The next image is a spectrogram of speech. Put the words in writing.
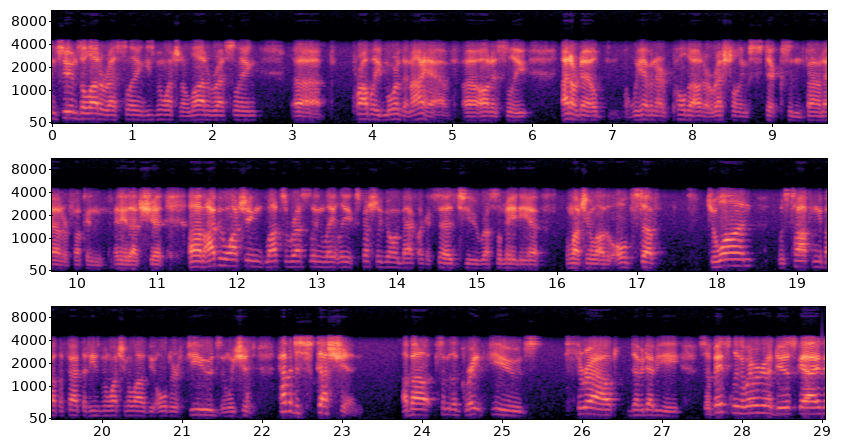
consumes a lot of wrestling. He's been watching a lot of wrestling, uh, probably more than I have, uh, honestly. I don't know. We haven't pulled out our wrestling sticks and found out or fucking any of that shit. Um, I've been watching lots of wrestling lately, especially going back, like I said, to WrestleMania. I'm watching a lot of the old stuff. Jawan was talking about the fact that he's been watching a lot of the older feuds, and we should have a discussion about some of the great feuds throughout WWE. So basically, the way we're going to do this, guys,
